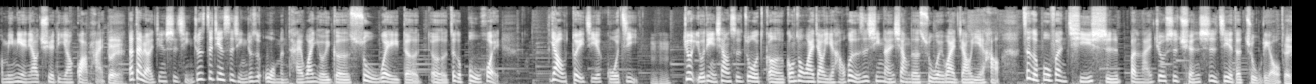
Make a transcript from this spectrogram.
明年要确定要挂牌，对，那代表一件事情，就是这件事情就是我们台湾有一个数位的呃这个部会要对接国际，嗯哼，就有点像是做呃公众外交也好，或者是新南向的数位外交也好，这个部分其实本来就是全世界的主流。对，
